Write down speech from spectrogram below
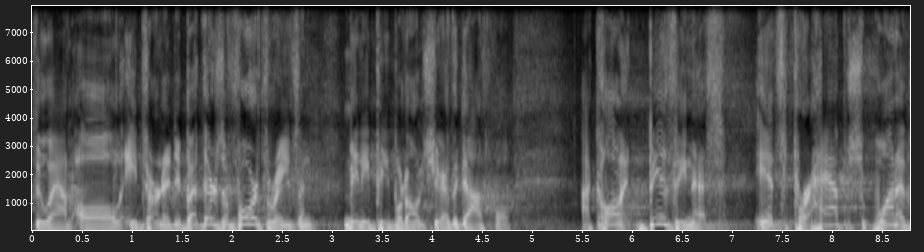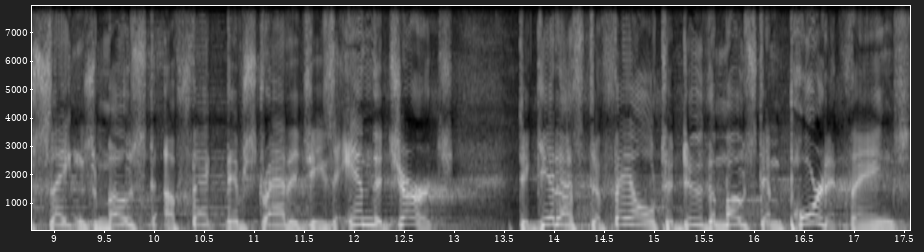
throughout all eternity. But there's a fourth reason many people don't share the gospel. I call it busyness. It's perhaps one of Satan's most effective strategies in the church to get us to fail to do the most important things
